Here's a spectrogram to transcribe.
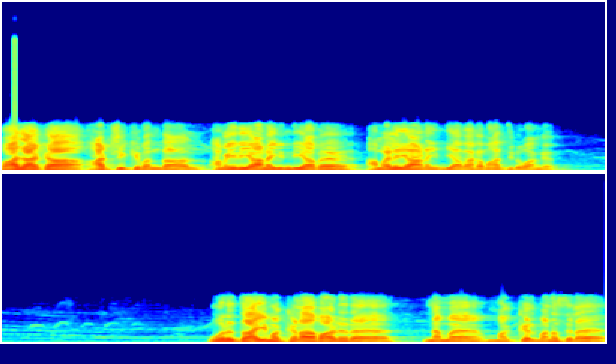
பாஜக ஆட்சிக்கு வந்தால் அமைதியான இந்தியாவை அமளியான இந்தியாவாக மாற்றிடுவாங்க ஒரு தாய் மக்களாக வாழ்கிற நம்ம மக்கள் மனசில்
